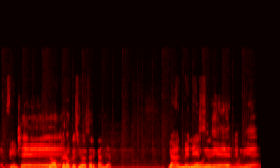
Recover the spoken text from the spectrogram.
En fin, yo creo que sí va a ser candidato. Jan Meneses. Muy bien, muy bien.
